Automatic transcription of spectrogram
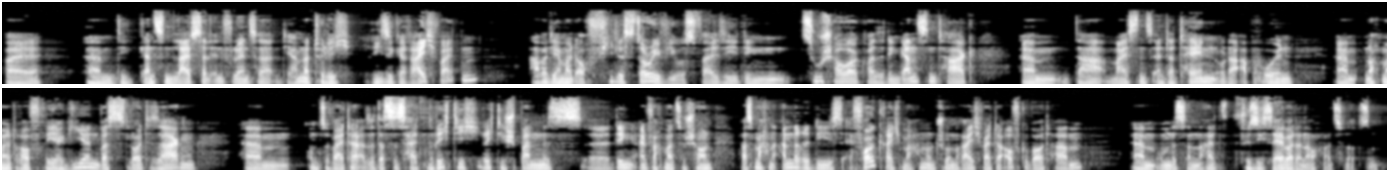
weil ähm, die ganzen Lifestyle-Influencer, die haben natürlich riesige Reichweiten, aber die haben halt auch viele Story-Views, weil sie den Zuschauer quasi den ganzen Tag ähm, da meistens entertainen oder abholen, ähm, nochmal drauf reagieren, was Leute sagen ähm, und so weiter. Also das ist halt ein richtig, richtig spannendes äh, Ding, einfach mal zu schauen, was machen andere, die es erfolgreich machen und schon Reichweite aufgebaut haben, ähm, um das dann halt für sich selber dann auch mal zu nutzen.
